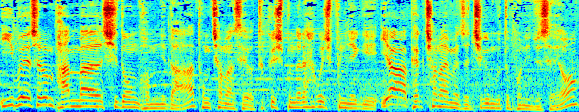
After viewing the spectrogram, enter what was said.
2부에서는 반말 시동 겁니다. 동참하세요. 듣고 싶은 노래 하고 싶은 얘기. 야, 백천 하면서 지금부터 보내주세요.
